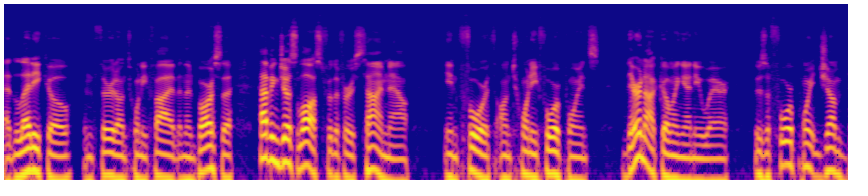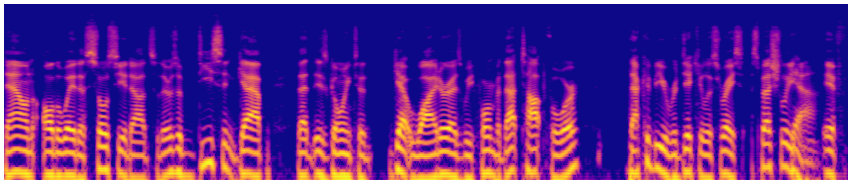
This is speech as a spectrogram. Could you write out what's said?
Atletico in third on 25, and then Barca, having just lost for the first time now, in fourth on 24 points. They're not going anywhere. There's a four point jump down all the way to Sociedad, so there's a decent gap that is going to get wider as we form. But that top four, that could be a ridiculous race, especially Yeah. if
